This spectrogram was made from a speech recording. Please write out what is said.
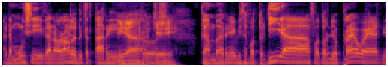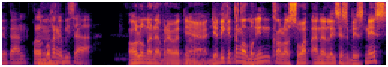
ada musik kan orang lebih tertarik Iya, terus oke. gambarnya bisa foto dia foto dia prewed gitu kan kalau Hmm. kan nggak bisa Oh lu nggak ada private-nya. Jadi kita ngomongin kalau SWOT analysis bisnis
